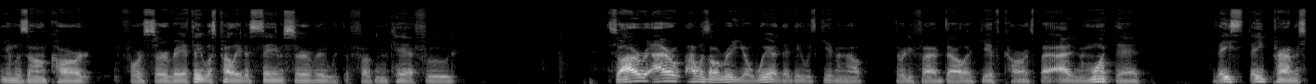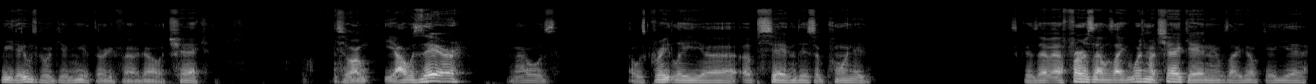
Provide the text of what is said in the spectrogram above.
Amazon card for a survey. I think it was probably the same survey with the fucking cat food. So I, I, I was already aware that they was giving out $35 gift cards, but I didn't want that. They, they promised me they was going to give me a $35 check. So I, yeah, I was there and I was, I was greatly uh, upset and disappointed. Because at first I was like, where's my check at? And it was like, okay, yeah.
